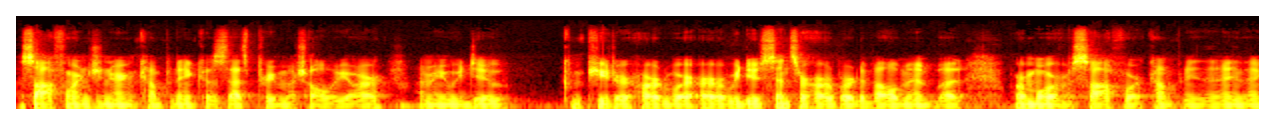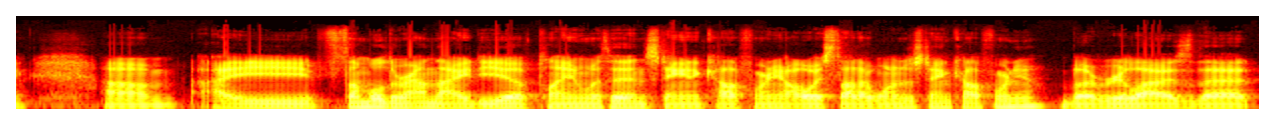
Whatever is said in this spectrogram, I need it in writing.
a software engineering company because that's pretty much all we are. I mean, we do computer hardware or we do sensor hardware development, but we're more of a software company than anything. Um, I fumbled around the idea of playing with it and staying in California. I always thought I wanted to stay in California, but realized that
